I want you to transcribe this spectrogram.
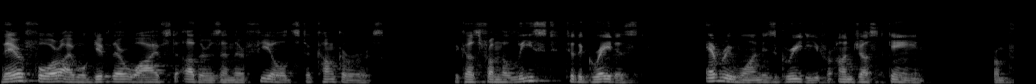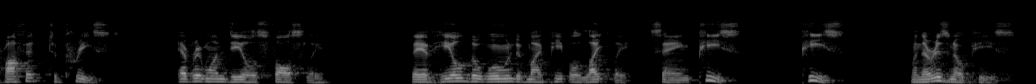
Therefore I will give their wives to others and their fields to conquerors, because from the least to the greatest every one is greedy for unjust gain, from prophet to priest every one deals falsely. They have healed the wound of my people lightly, saying, Peace, peace, when there is no peace.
